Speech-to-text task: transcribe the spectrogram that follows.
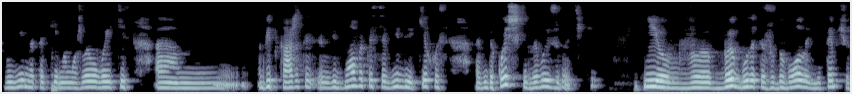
своїми такими, можливо, ви якісь ем, відкажете, відмовитеся від якихось від якоїсь шкідливої звички. І ви будете задоволені тим, що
